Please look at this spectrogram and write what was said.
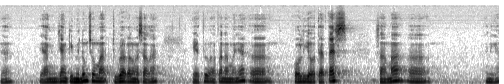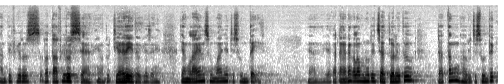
ya. Yang yang diminum cuma dua kalau nggak salah yaitu apa namanya eh, polio tetes sama eh, ini antivirus rotavirus ya yang untuk diare itu biasanya yang lain semuanya disuntik ya ya kadang-kadang kalau menurut jadwal itu datang harus disuntik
